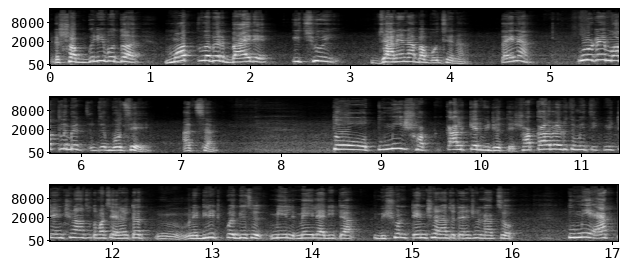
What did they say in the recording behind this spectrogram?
এটা সবগুলি বোধ হয় মতলবের বাইরে কিছুই জানে না বা বোঝে না। তাই না? পুরোটাই মতলবের বোঝে। আচ্ছা। তো তুমি কালকের ভিডিওতে, সকালবেলা তুমি টেনশন আছো? তোমার চ্যানেলটা মানে ডিলিট করে দিয়েছ মেল মেইল আইডিটা ভীষণ টেনশন আছো টেনশন আছো। তুমি এত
